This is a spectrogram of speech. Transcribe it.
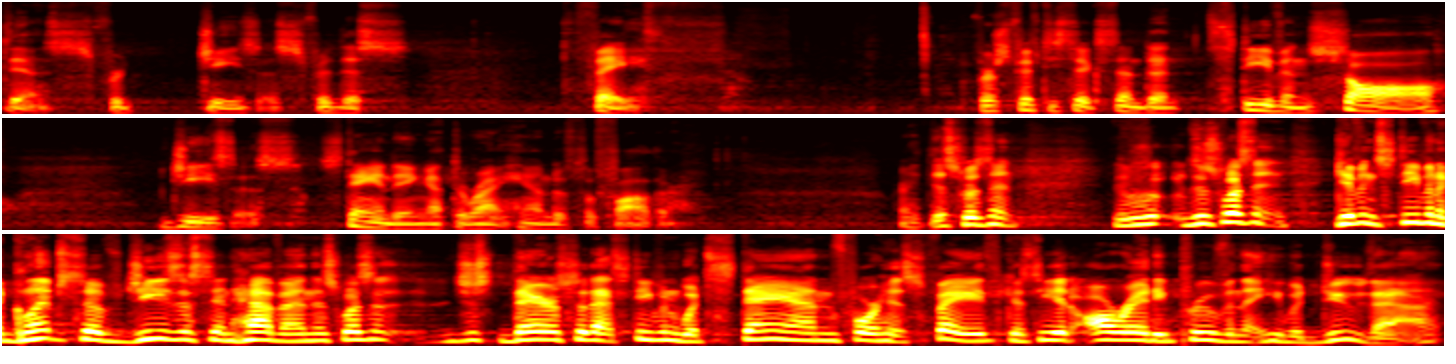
this, for Jesus, for this faith? Verse 56 said that Stephen saw Jesus standing at the right hand of the Father. Right? This wasn't this wasn't giving Stephen a glimpse of Jesus in heaven. This wasn't just there so that Stephen would stand for his faith because he had already proven that he would do that.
